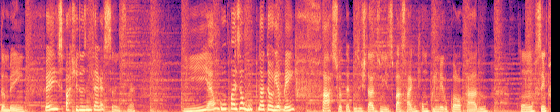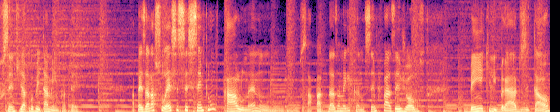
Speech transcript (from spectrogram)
também, fez partidas interessantes, né? E é um grupo, mas é um grupo na teoria bem fácil até para os Estados Unidos passarem como primeiro colocado com 100% de aproveitamento até. Apesar da Suécia ser sempre um calo, né, no, no, no sapato das americanas, sempre fazer jogos bem equilibrados e tal.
